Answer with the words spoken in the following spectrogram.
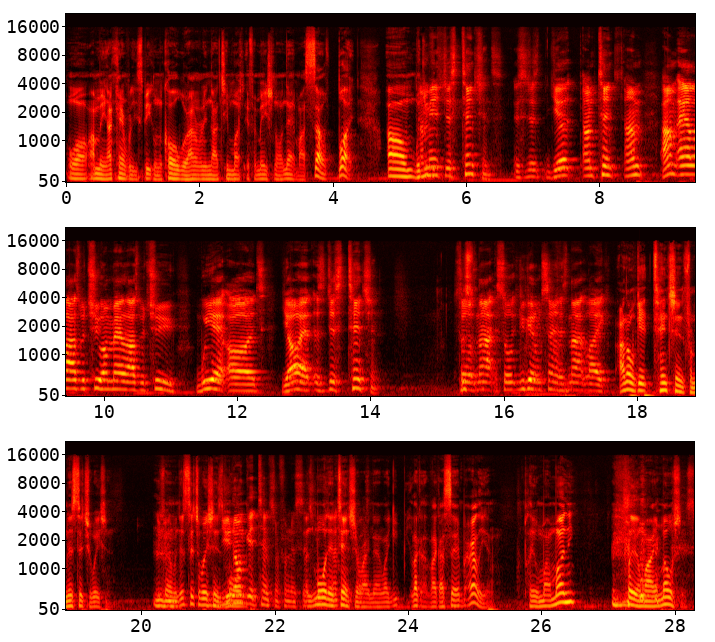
Well, I mean, I can't really speak on the Cold War. I don't really not too much information on that myself. But um, I you, mean, it's just tensions. It's just yeah. I'm ten. I'm I'm allies with you. I'm allies with you. We at odds. Y'all. It's just tension. So This- it's not. So you get what I'm saying? It's not like I don't get tension from this situation. You feel me? This situation is you more, don't get tension from this. Situation. It's more than That's tension right now. Like you, like like I said earlier, play with my money, play with my emotions,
